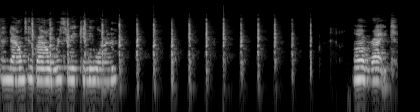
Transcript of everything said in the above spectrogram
and down to the ground, number three, kidney one. All right.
